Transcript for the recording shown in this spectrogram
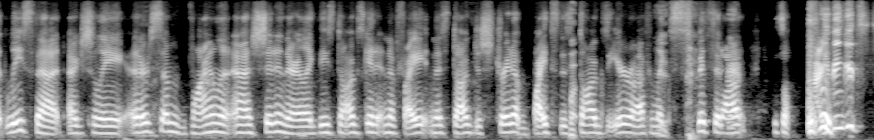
at least that actually. There's some violent ass shit in there. Like these dogs get in a fight and this dog just straight up bites this But- dog's ear off and like Yeah. spits it out. It's all I think it's,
